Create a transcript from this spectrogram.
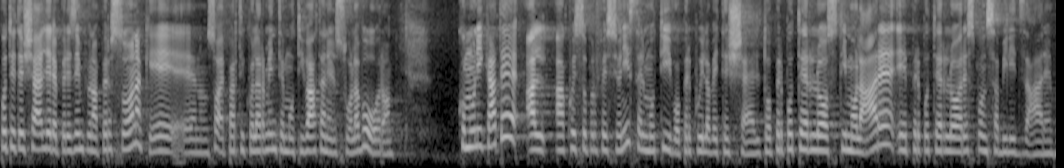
Potete scegliere per esempio una persona che eh, so, è particolarmente motivata nel suo lavoro. Comunicate al, a questo professionista il motivo per cui l'avete scelto, per poterlo stimolare e per poterlo responsabilizzare.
